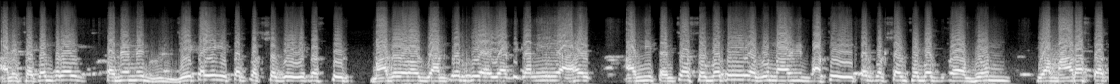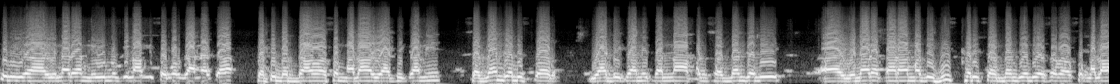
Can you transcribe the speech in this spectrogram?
आणि स्वतंत्रपणे जे काही इतर पक्ष जे येत असतील माधवराव जानकर या ठिकाणी आहेत आणि त्यांच्यासोबतही अजून आम्ही बाकी इतर पक्षांसोबत घेऊन या महाराष्ट्रातील येणाऱ्या निवडणुकीला आम्ही समोर जाण्याचा कटिबद्ध आहोत असं मला या ठिकाणी श्रद्धांजली स्पर या ठिकाणी त्यांना आपण श्रद्धांजली येणाऱ्या काळामध्ये हीच खरी श्रद्धांजली असं असं मला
